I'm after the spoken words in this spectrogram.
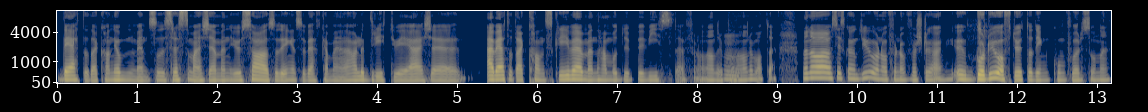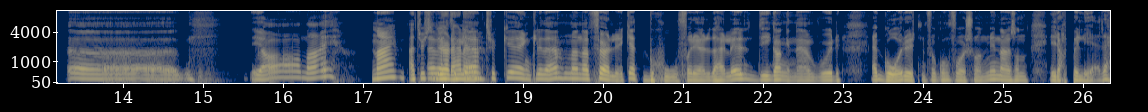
vet at jeg kan jobben min, så det stresser meg ikke. Men i USA så det er det ingen som vet hvem jeg er. Alle driter jo i. Jeg, ikke, jeg vet at jeg kan skrive, men her må du bevise det for noen andre på en Mm. annen måte. Men nå, sist gang du gjorde noe for noe første gang, går du ofte ut av din komfortsone? Uh, ja, nei. Nei, jeg tror ikke Jeg du gjør det det ikke. heller. Jeg tror ikke egentlig det. Men jeg føler ikke et behov for å gjøre det heller. De gangene hvor jeg går utenfor komfortsonen min, er jo sånn rappellere,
